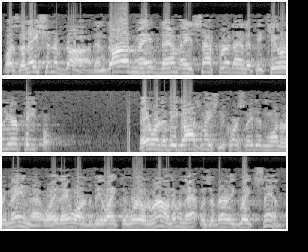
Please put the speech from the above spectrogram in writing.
was the nation of God, and God made them a separate and a peculiar people. They were to be God's nation. Of course, they didn't want to remain that way. They wanted to be like the world around them, and that was a very great sin.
